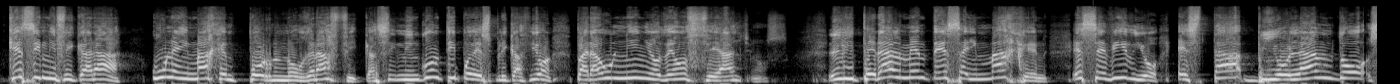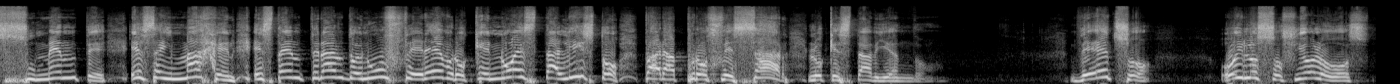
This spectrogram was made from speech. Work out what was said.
¿Qué significará? Una imagen pornográfica sin ningún tipo de explicación para un niño de 11 años. Literalmente esa imagen, ese vídeo está violando su mente. Esa imagen está entrando en un cerebro que no está listo para procesar lo que está viendo. De hecho, hoy los sociólogos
